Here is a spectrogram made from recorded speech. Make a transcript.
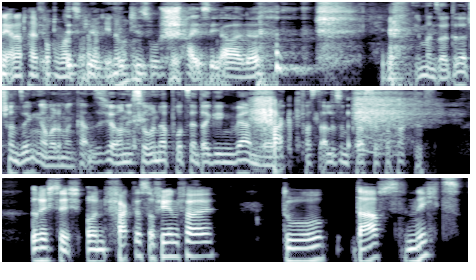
Nee, anderthalb Wochen war es. Ist mir wirklich so scheißegal, ne? Ja, man sollte das schon senken, aber man kann sich ja auch nicht so 100% dagegen wehren, weil Fakt. fast alles in Plastik verpackt ist. Richtig. Und Fakt ist auf jeden Fall, du darfst nichts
